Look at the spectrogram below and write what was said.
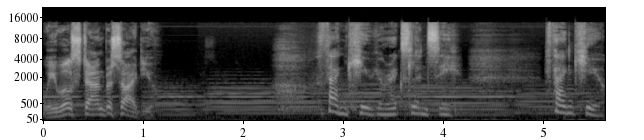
we will stand beside you. Thank you, Your Excellency. Thank you.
